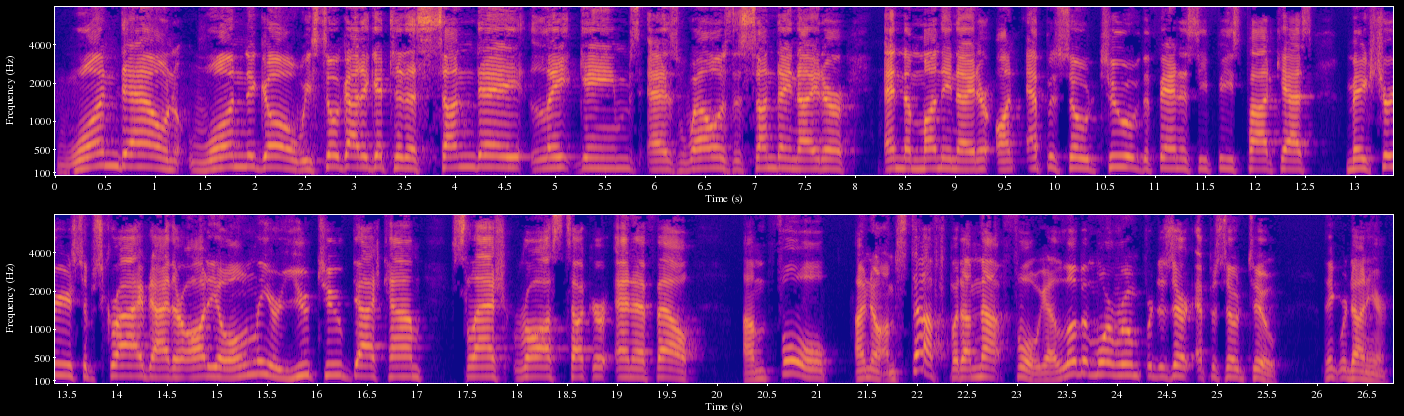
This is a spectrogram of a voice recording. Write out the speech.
One down, one to go. We still got to get to the Sunday late games as well as the Sunday Nighter and the Monday Nighter on episode two of the Fantasy Feast podcast. Make sure you're subscribed either audio only or youtube.com slash Ross Tucker NFL. I'm full. I know I'm stuffed, but I'm not full. We got a little bit more room for dessert, episode two. I think we're done here.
